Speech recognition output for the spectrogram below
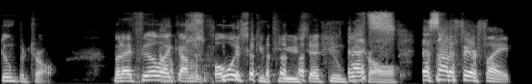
Doom Patrol. But I feel like I'm always confused at Doom. That's Patrol. that's not a fair fight.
